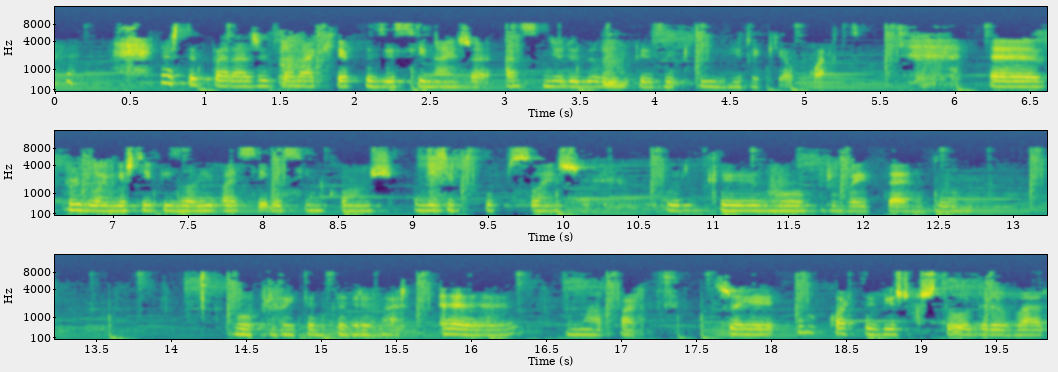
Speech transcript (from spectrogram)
esta paragem, estava aqui a fazer sinais à senhora da limpeza que vir aqui ao quarto. Uh, Perdoem-me, este episódio vai ser assim com, as interrupções, porque vou aproveitando vou aproveitando para gravar uh, uma parte. Já é a quarta vez que estou a gravar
